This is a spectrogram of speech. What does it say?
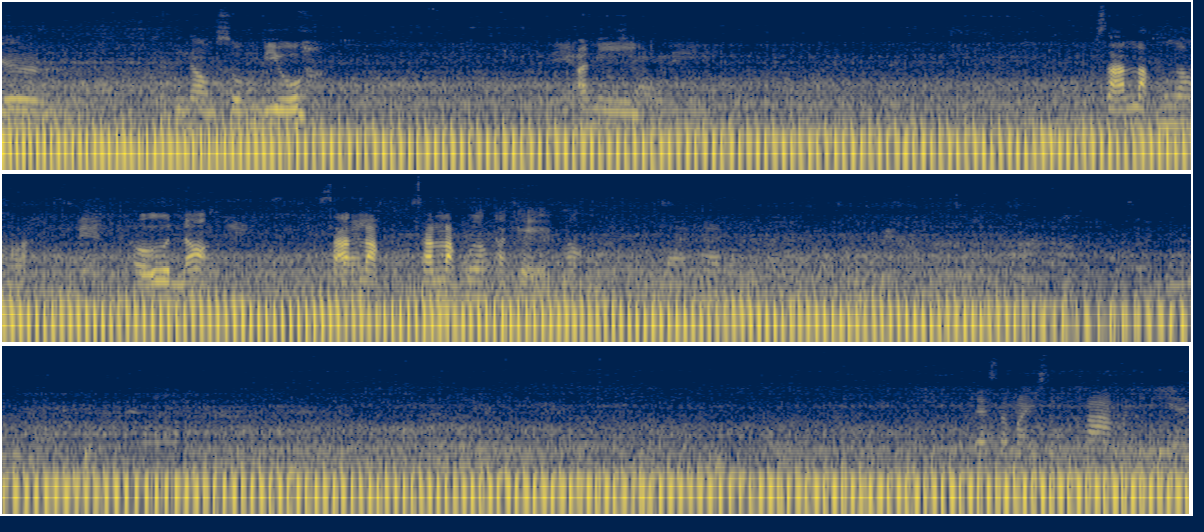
เด้อพี่น้องชมวิว นี่ อันนี้ สาวรี ศาลหลักเมืองเหรอวะแม่นเขาเอิญเนาะอืมศาลหลักศาลหลักเมืองท่าแขกเนาะ ร้านเราแบบนี้แต่สมัยสงครามมันมีอัน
